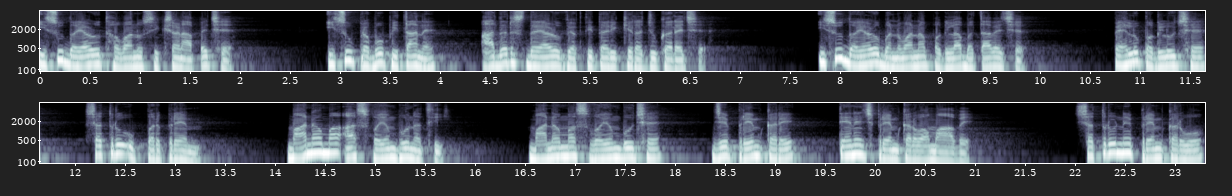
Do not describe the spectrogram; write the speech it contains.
ઈસુ દયાળુ થવાનું શિક્ષણ આપે છે. ઈસુ પ્રભુ પિતાને આદર્શ દયાળુ વ્યક્તિ તરીકે રજૂ કરે છે. ઈસુ દયાળુ બનવાના પગલાં બતાવે છે. પહેલું પગલું છે શત્રુ ઉપર પ્રેમ. માનવમાં આ સ્વયંભૂ નથી. માનવમાં સ્વયંભૂ છે, જે પ્રેમ કરે તેને જ પ્રેમ કરવામાં આવે. શત્રુને પ્રેમ કરવો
